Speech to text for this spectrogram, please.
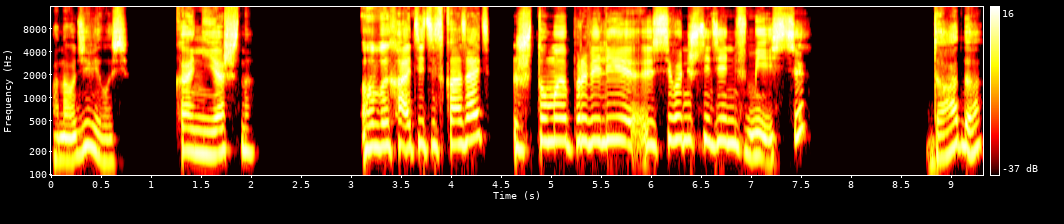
Она удивилась. «Конечно». «Вы хотите сказать, что мы провели сегодняшний день вместе?» «Да, да».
